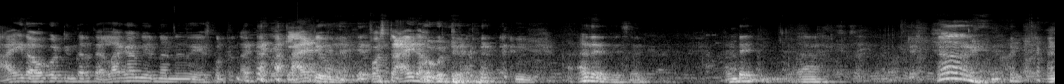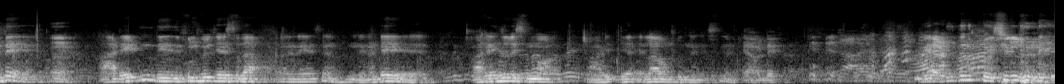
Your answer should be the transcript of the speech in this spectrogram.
ఆయుధ అవగొట్టిన తర్వాత ఎలాగా మీరు నన్ను వేసుకుంటున్నారు? క్లారిటీ ఉంది. ఫస్ట్ ఆయుధ అవగొట్టారు. అదే అదే సార్. అంటే అంటే ఆ. డేట్ని ఇది ఫుల్ఫిల్ చేస్తుందా అనేసి అంటే ఆ రేంజ్లో సినిమా ఆడిద్య ఎలా ఉంటుంది అనేసి. మీరు అడుగుతున్న క్వశ్చన్లు ఉన్నాయి.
